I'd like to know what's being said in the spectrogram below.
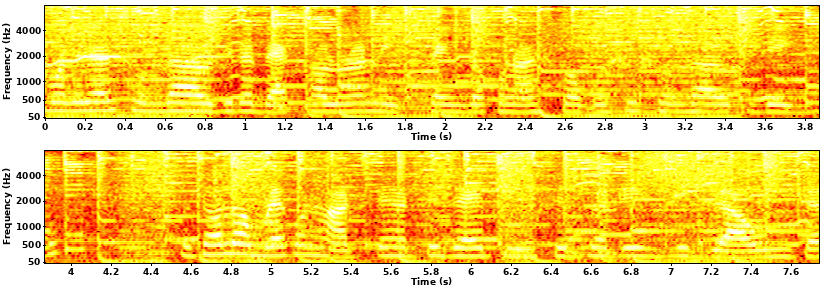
আমাদের আর সন্ধ্যা আরতিটা দেখা হলো না নেক্সট টাইম যখন আসব অবশ্যই সন্ধ্যা আরতি দেখব। তো চলো আমরা এখন হাঁটতে হাঁটতে যাই, প্রিন্সেপ ঘাটের যে গ্রাউন্ডটা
